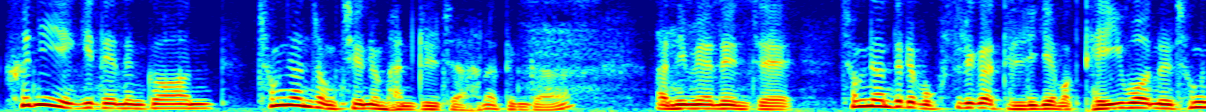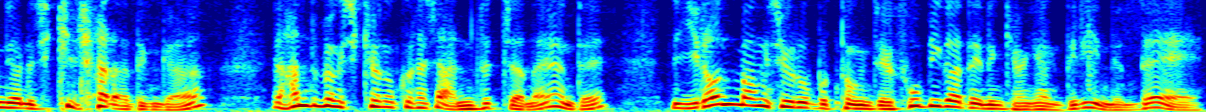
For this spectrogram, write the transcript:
흔히 얘기되는 건 청년 정치인을 만들자라든가 아니면 이제 청년들의 목소리가 들리게 막 대의원을 청년을 시키자라든가 한두 명 시켜놓고 사실 안 듣잖아요. 근데 이런 방식으로 보통 이제 소비가 되는 경향들이 있는데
